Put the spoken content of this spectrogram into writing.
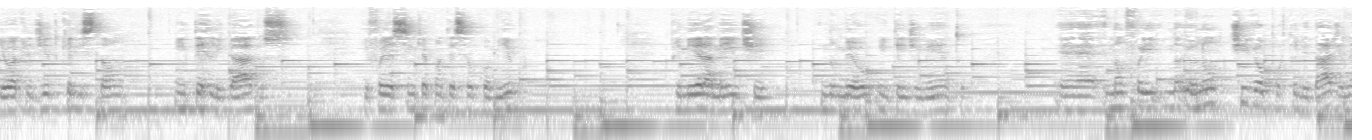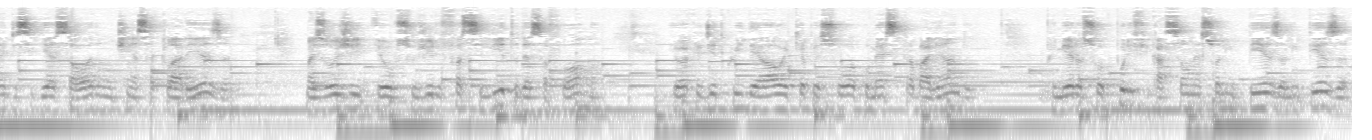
e eu acredito que eles estão interligados e foi assim que aconteceu comigo. Primeiramente, no meu entendimento, é, não foi, eu não tive a oportunidade né, de seguir essa ordem, não tinha essa clareza, mas hoje eu sugiro e facilito dessa forma. Eu acredito que o ideal é que a pessoa comece trabalhando primeiro a sua purificação, né, a sua limpeza, limpeza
